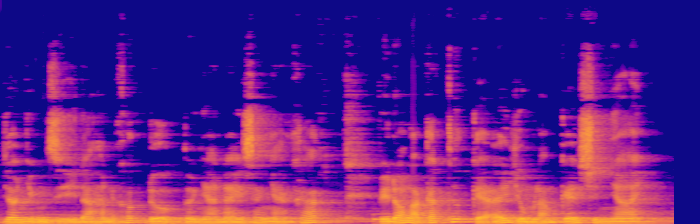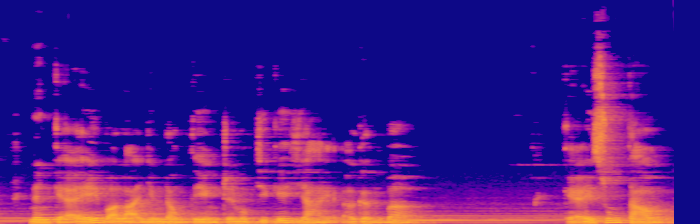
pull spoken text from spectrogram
do những gì đã hành khất được từ nhà này sang nhà khác vì đó là cách thức kẻ ấy dùng làm kế sinh nhai nên kẻ ấy bỏ lại những đồng tiền trên một chiếc ghế dài ở gần bờ kẻ ấy xuống tàu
